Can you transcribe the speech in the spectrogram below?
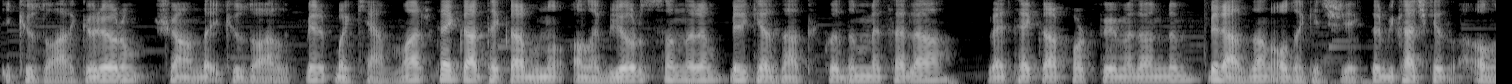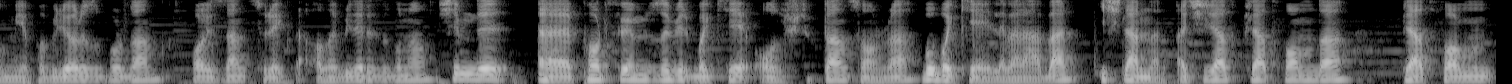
200 dolar görüyorum. Şu anda 200 dolarlık bir bakiyem var. Tekrar tekrar bunu alabiliyoruz sanırım. Bir kez daha tıkladım mesela ve tekrar portföyüme döndüm. Birazdan o da geçecektir. Birkaç kez alım yapabiliyoruz buradan. O yüzden sürekli alabiliriz bunu. Şimdi e, portföyümüzde bir bakiye oluştuktan sonra bu bakiye ile beraber işlemler açacağız platformda platformun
